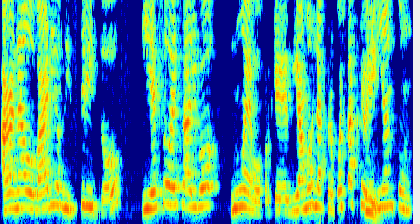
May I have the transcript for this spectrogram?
ha ganado varios distritos y eso es algo nuevo, porque digamos las propuestas que venían con,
